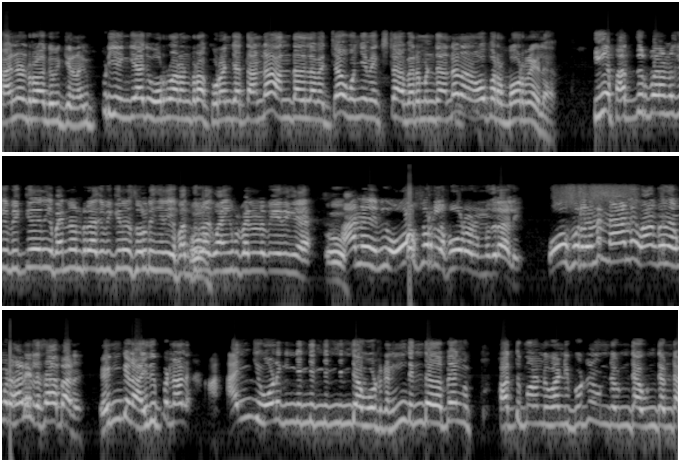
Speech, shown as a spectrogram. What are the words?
பன்னெண்டு ரூபாய்க்கு விற்கிறேன் இப்படி எங்கேயாச்சும் ஒரு ரூபா ரெண்டு ரூபா குறைஞ்சா தாண்டா அந்த இதுல வச்சா கொஞ்சம் எக்ஸ்ட்ரா வருமெண்டு தாண்டா நான் ஆஃபர் போடுறேன் இல்ல. நீங்க பத்து ரூபாய்க்கு விக்கிறீங்க நீங்க பன்னெண்டு ரூபாய்க்கு விக்கிறீங்க சொல்றீங்க நீங்க பத்து. ரூபாய்க்கு வாங்கி பன்னெண்டு விக்கிறீங்க. ஓ. ஆனா நீங்க ஆஃபர்ல போடணும் முதலாளி. ஆஃபர்ல நானே வாங்குறது உங்களோட கடையில சாப்பாடு. எங்கடா இது இப்ப நான் அஞ்சு உனக்கு இங்க இங்க இங்க இங்க போட்டுருக்கேன். இந்த இந்த பேங்க் பத்து பன்னெண்டு வண்டி போட்டு இந்த இந்த இந்த இந்த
